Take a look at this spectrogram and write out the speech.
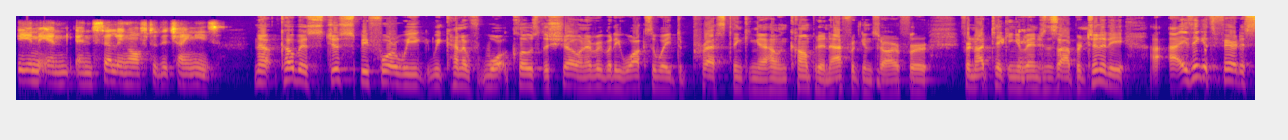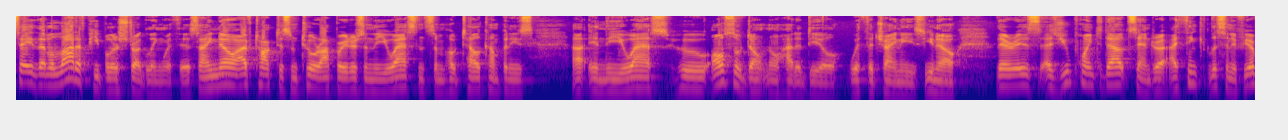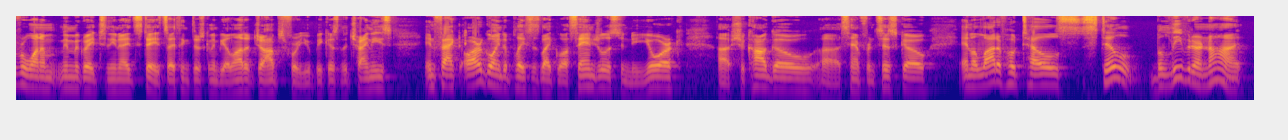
in and, and selling off to the Chinese. Now, Cobus, just before we, we kind of walk, close the show and everybody walks away depressed thinking how incompetent Africans are for, for not taking advantage of this opportunity, I, I think it's fair to say that a lot of people are struggling with this. I know I've talked to some tour operators in the U.S. and some hotel companies uh, in the U.S. who also don't know how to deal with the Chinese. You know, there is, as you pointed out, Sandra. I think, listen, if you ever want to immigrate to the United States, I think there's going to be a lot of jobs for you because the Chinese, in fact, are going to places like Los Angeles and New York, uh, Chicago, uh, San Francisco, and a lot of hotels still, believe it or not,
